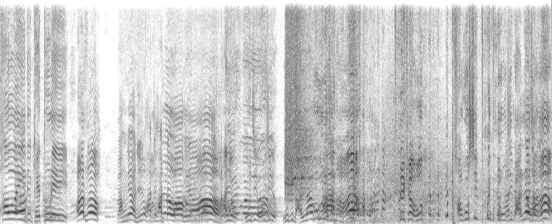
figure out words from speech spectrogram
파워에이드 게토레이. 알았어. 막내야 니도 같이 갔다 와 그냥. 아니 오지 오지 오지 말라고 그러잖아. 그러니까 어, 가고 싶은데 오지 말라잖아.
